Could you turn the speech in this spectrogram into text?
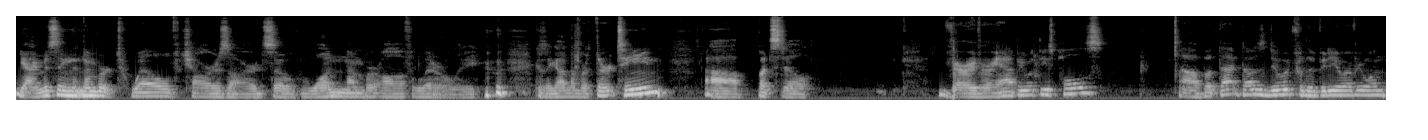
yeah, I'm missing the number 12 Charizard, so one number off, literally, because I got number 13. Uh, but still, very, very happy with these pulls. Uh, but that does do it for the video, everyone.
